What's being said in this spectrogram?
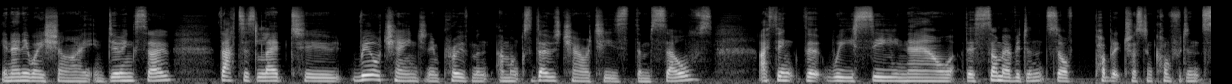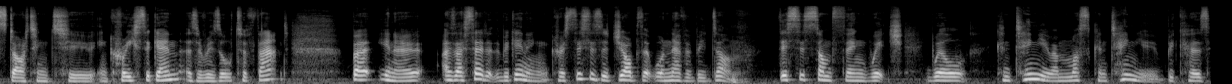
in any way shy in doing so. That has led to real change and improvement amongst those charities themselves. I think that we see now there's some evidence of public trust and confidence starting to increase again as a result of that. But, you know, as I said at the beginning, Chris, this is a job that will never be done. Mm. This is something which will continue and must continue because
